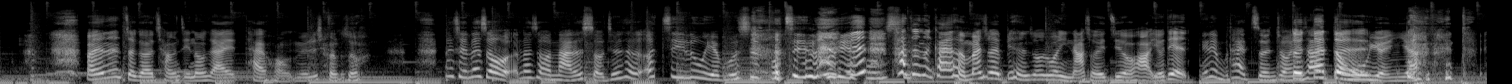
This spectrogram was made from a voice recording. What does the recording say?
反正那整个场景都实在太荒谬，就想说，而且那时候那时候我拿着手机，就是呃记录也不是，不记录也不是，他真的开得很慢，所以变成说，如果你拿手机记录的话，有点有点不太尊重，对你像在对对动物园一样。对，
